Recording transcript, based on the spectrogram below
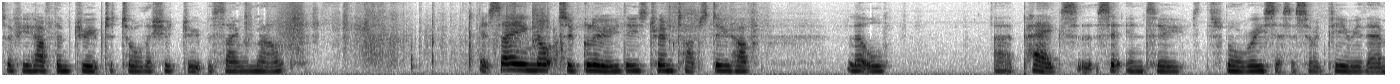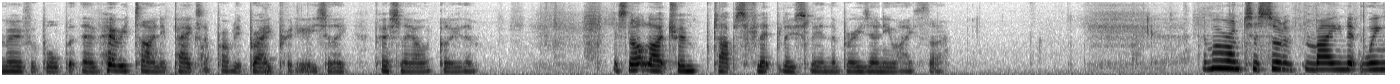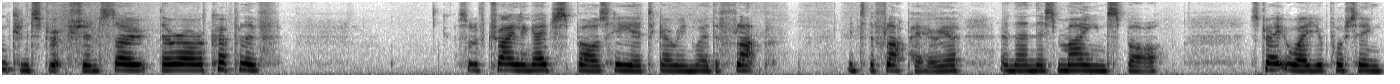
So if you have them drooped at all, they should droop the same amount. It's saying not to glue. These trim tabs do have little uh, pegs that sit into small recesses, so in theory they're movable, but they're very tiny pegs. They'll probably break pretty easily. Personally, I would glue them. It's not like trim tabs flip loosely in the breeze anyway, so. And we're on to sort of main wing construction. So there are a couple of sort of trailing edge spars here to go in where the flap, into the flap area. And then this main spar. Straight away you're putting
